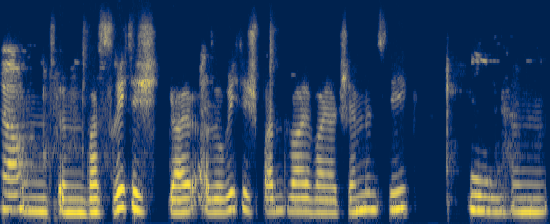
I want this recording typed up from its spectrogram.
ja. Und ähm, was richtig geil, also richtig spannend war, war ja Champions League. Uh. Ähm,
